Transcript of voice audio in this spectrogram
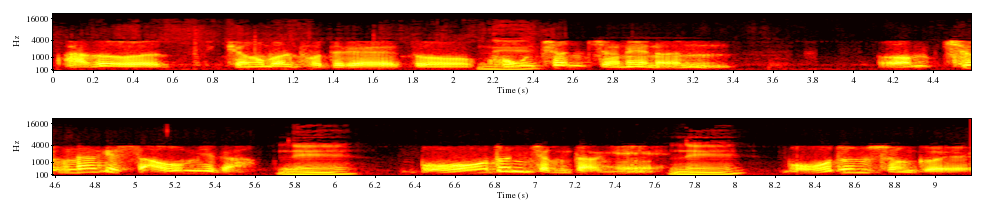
과거 경험을 보더라도 네. 공천 전에는 엄청나게 싸웁니다. 네. 모든 정당이 네. 모든 선거에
